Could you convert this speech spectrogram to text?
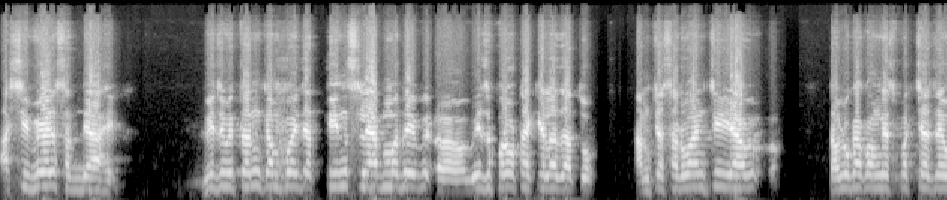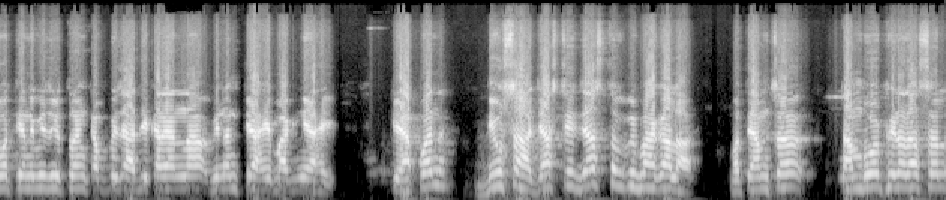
अशी वेळ सध्या आहे. वीज वितरण कंपनीच्या तीन स्लॅबमध्ये वीज पुरवठा केला जातो. आमच्या सर्वांची या तालुका काँग्रेस पक्षाच्या वतीने वीज वितरण कंपनीच्या अधिकाऱ्यांना विनंती आहे मागणी आहे की आपण दिवसा जास्तीत जास्त विभागाला मग ते आमचं तांबोळ फिडर असेल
